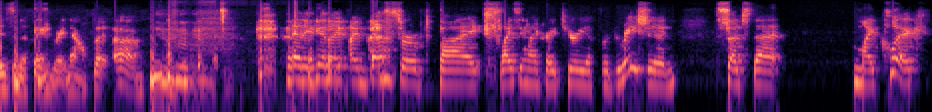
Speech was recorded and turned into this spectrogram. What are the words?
isn't a thing right now. But um, and again, I, I'm best served by slicing my criteria for duration such that my click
